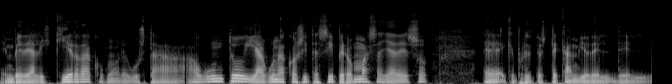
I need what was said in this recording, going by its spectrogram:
en vez de a la izquierda, como le gusta a Ubuntu, y alguna cosita así, pero más allá de eso, eh, que por cierto este cambio de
